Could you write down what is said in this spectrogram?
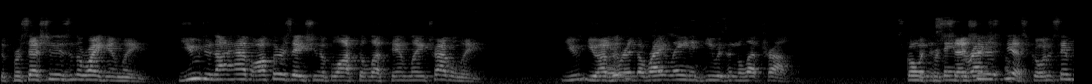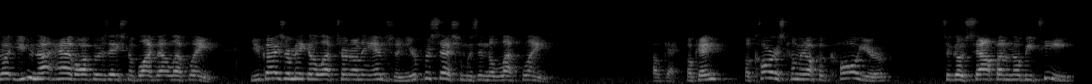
The procession is in the right hand lane. You do not have authorization to block the left hand lane travel lane. You, you have They the, were in the right lane and he was in the left travel. It's going the the, same direction. is, yes, go in the same direction. You do not have authorization to block that left lane. You guys are making a left turn on Anderson. Your procession was in the left lane. Okay. Okay? A car is coming off a Collier to go southbound on OBT,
